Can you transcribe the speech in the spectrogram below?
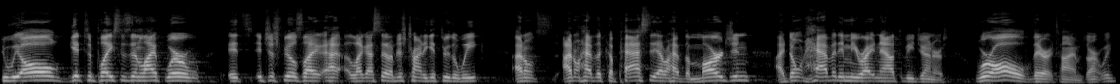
do we all get to places in life where it's, it just feels like, like I said, I'm just trying to get through the week? I don't, I don't have the capacity, I don't have the margin, I don't have it in me right now to be generous. We're all there at times, aren't we?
